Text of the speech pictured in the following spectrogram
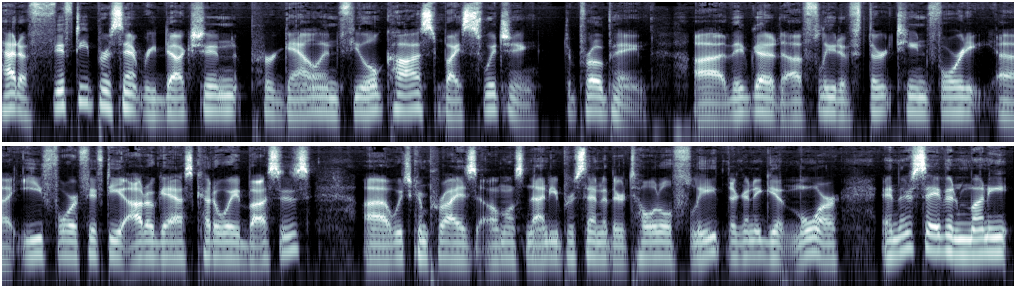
had a 50% reduction per gallon fuel cost by switching to propane. Uh, they've got a fleet of 13 Ford uh, E450 autogas cutaway buses, uh, which comprise almost 90% of their total fleet. They're going to get more, and they're saving money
